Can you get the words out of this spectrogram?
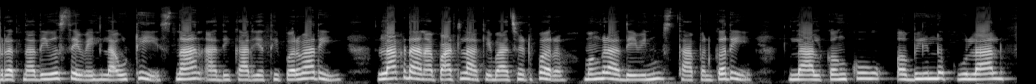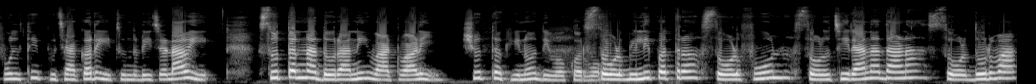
વ્રતના દિવસે વહેલા ઉઠી સ્નાન આદિ કાર્યથી પરવારી લાકડાના પાટલા કે બાજટ પર મંગળા દેવીનું સ્થાપન કરી લાલ કંકુ, અબીલ, ગુલાલ ફૂલથી પૂજા કરી ચૂંદડી ચડાવી, સૂતરના દોરાની વાટવાળી શુદ્ધ ઘીનો દીવો કરવો. સોળ બીલીપત્ર, સોળ ફૂલ, સોળ જીરાના દાણા, સોળ દુર્વા,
